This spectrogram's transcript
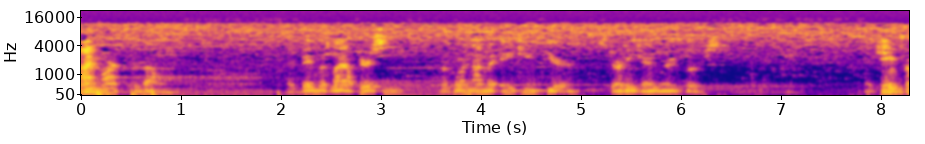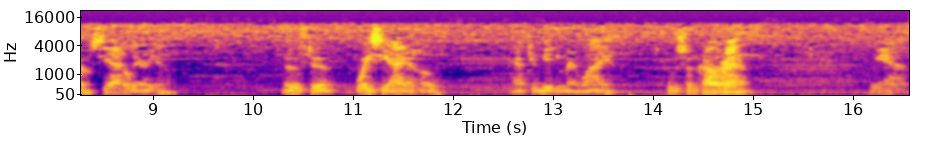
I'm Mark Fabello. I've been with Lyle Pearson for going on the 18th year, starting January 1st. I came from Seattle area, moved to Boise, Idaho, after meeting my wife, who's from Colorado. We have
